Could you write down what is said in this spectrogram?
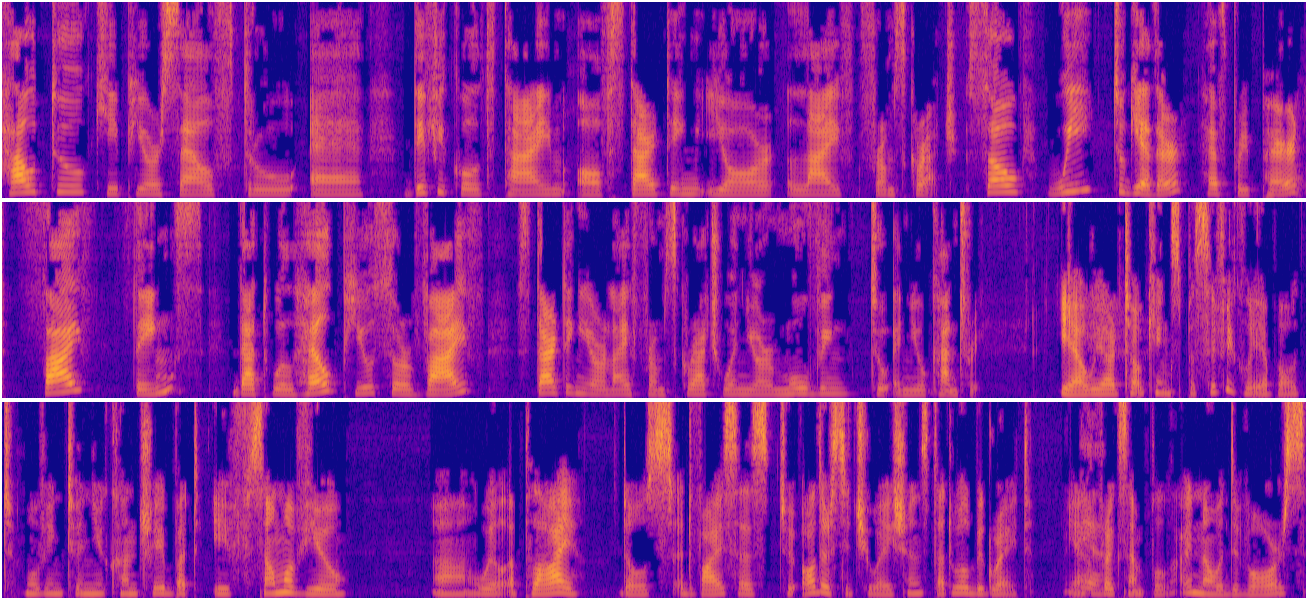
how to keep yourself through a difficult time of starting your life from scratch. So, we together have prepared five things that will help you survive starting your life from scratch when you're moving to a new country. Yeah, we are talking specifically about moving to a new country, but if some of you uh, will apply those advices to other situations, that will be great. Yeah, yeah. For example, I know a divorce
